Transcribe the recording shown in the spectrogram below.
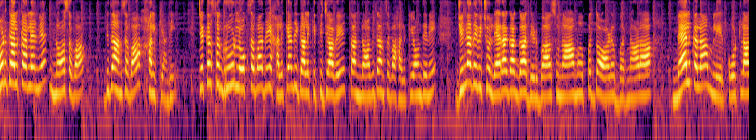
ਹੁਣ ਗੱਲ ਕਰ ਲੈਂਦੇ ਹਾਂ ਨੌ ਸਭਾ ਵਿਧਾਨ ਸਭਾ ਹਲਕਿਆਂ ਦੀ। ਜੇਕਰ ਸੰਗਰੂਰ ਲੋਕ ਸਭਾ ਦੇ ਹਲਕਿਆਂ ਦੀ ਗੱਲ ਕੀਤੀ ਜਾਵੇ ਤਾਂ ਨੌ ਵਿਧਾਨ ਸਭਾ ਹਲਕੇ ਆਉਂਦੇ ਨੇ, ਜਿਨ੍ਹਾਂ ਦੇ ਵਿੱਚੋਂ ਲਹਿਰਾ ਗਾਗਾ, ਦਿੜਬਾ, ਸੁਨਾਮ, ਭਦੌੜ, ਬਰਨਾਲਾ ਮਹਿਲ ਕਲਾਂ ਮਲੇਰਕੋਟਲਾ,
